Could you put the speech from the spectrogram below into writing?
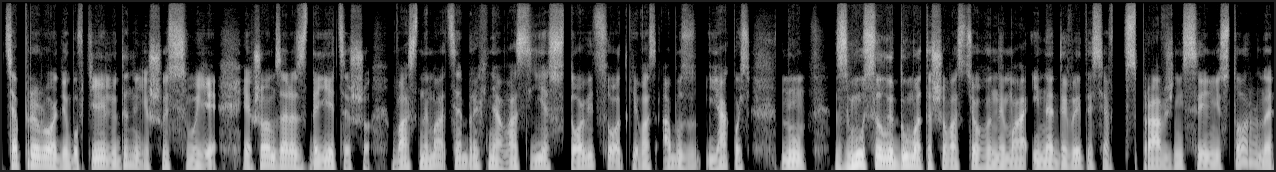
це природньо, бо в тієї людини є щось своє. Якщо вам зараз здається, що вас нема, це брехня, вас є 100%, вас або якось ну змусили думати, що вас цього нема, і не дивитися в справжні сильні сторони,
